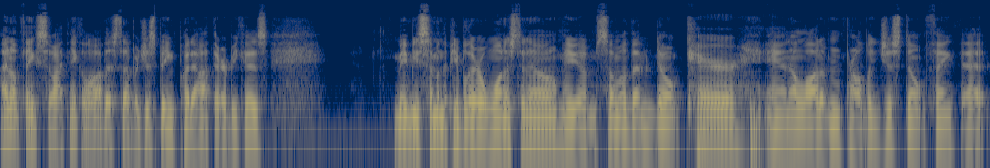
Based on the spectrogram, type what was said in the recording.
I don't think so. I think a lot of this stuff is just being put out there because maybe some of the people there want us to know, maybe some of them don't care, and a lot of them probably just don't think that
